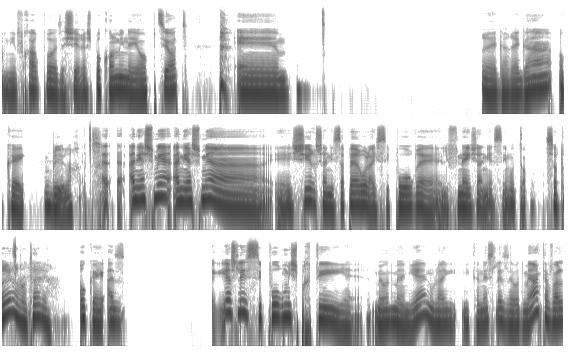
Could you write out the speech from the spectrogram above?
אני אבחר פה איזה שיר, יש פה כל מיני אופציות. אה, רגע, רגע, אוקיי. בלי לחץ. אני אשמיע, אני אשמיע אה, שיר שאני אספר אולי סיפור אה, לפני שאני אשים אותו. ספרי לנו, טליה. אוקיי, אז יש לי סיפור משפחתי אה, מאוד מעניין, אולי ניכנס לזה עוד מעט, אבל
